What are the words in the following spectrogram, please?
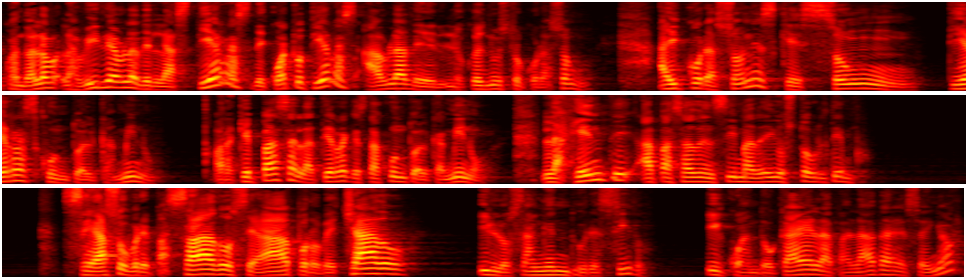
cuando la Biblia habla de las tierras, de cuatro tierras, habla de lo que es nuestro corazón. Hay corazones que son tierras junto al camino. Ahora, ¿qué pasa en la tierra que está junto al camino? La gente ha pasado encima de ellos todo el tiempo. Se ha sobrepasado, se ha aprovechado y los han endurecido. Y cuando cae la palabra del Señor,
